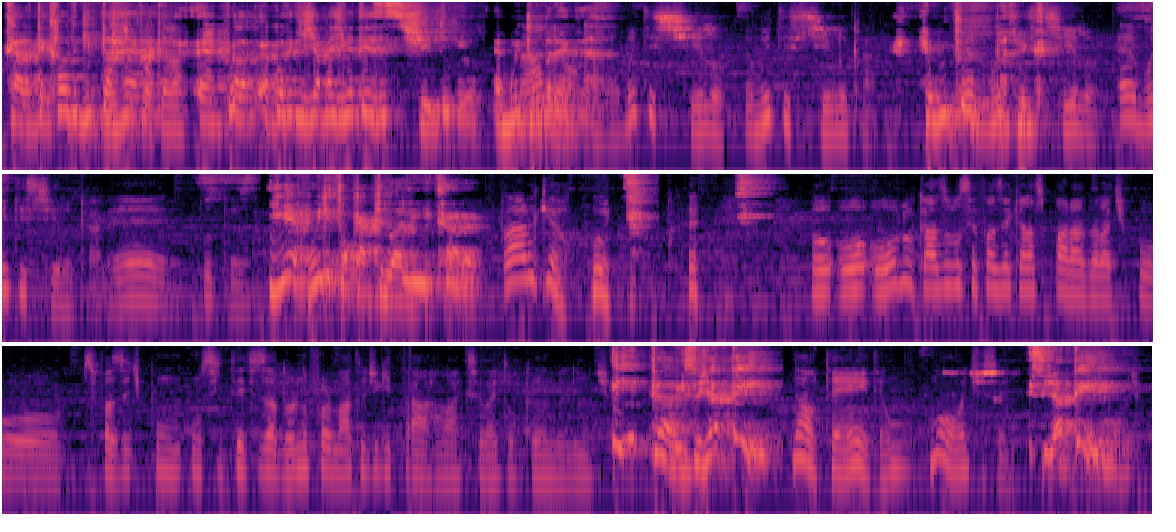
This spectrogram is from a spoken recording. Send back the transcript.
Cara, teclado de guitarra é, tipo aquela... é, é, coisa que jamais devia ter existido, viu? É muito ah, brega. Não, cara, é muito estilo. É muito estilo, cara. É muito, é muito estilo. É muito estilo, cara. É. Puta. E é ruim de tocar aquilo ali, cara. Claro que é ruim. Ou, ou, ou, no caso você fazer aquelas paradas lá, tipo. Você fazer tipo um, um, sintetizador no formato de guitarra lá que você vai tocando ali. Tipo. Então, isso já tem. Não, tem, tem um monte isso aí. Isso já tem. Um monte,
